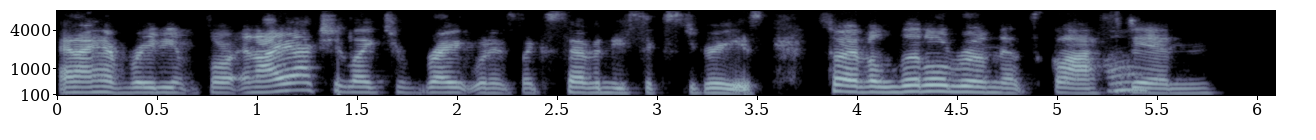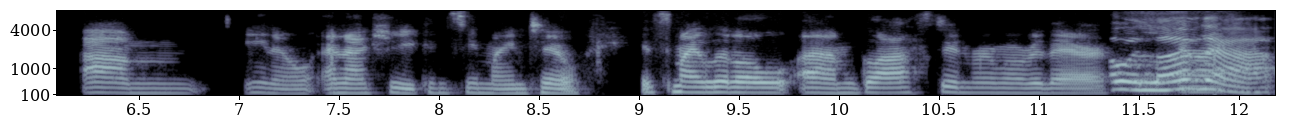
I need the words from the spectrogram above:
and I have radiant floor and I actually like to write when it's like 76 degrees. So I have a little room that's glassed oh. in um you know and actually you can see mine too it's my little um glassed in room over there oh i love and that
